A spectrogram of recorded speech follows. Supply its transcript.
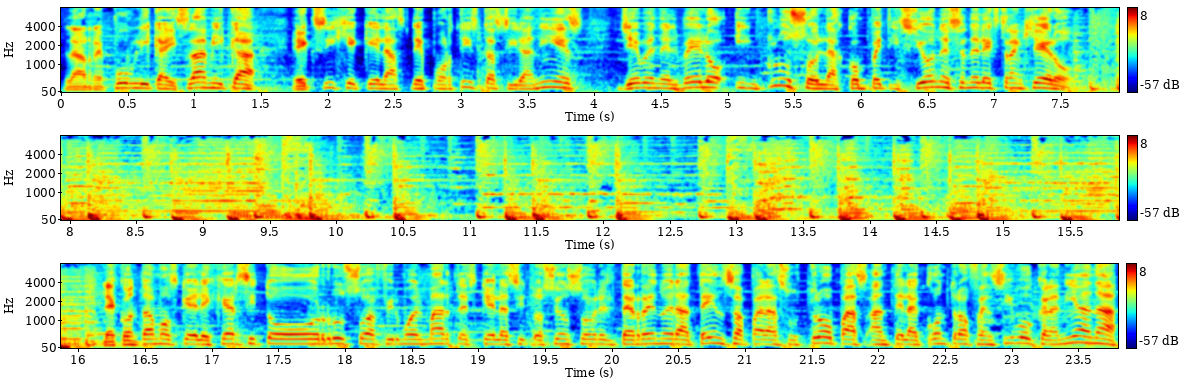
La República Islámica exige que las deportistas iraníes lleven el velo incluso en las competiciones en el extranjero. Les contamos que el ejército ruso afirmó el martes que la situación sobre el terreno era tensa para sus tropas ante la contraofensiva ucraniana,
